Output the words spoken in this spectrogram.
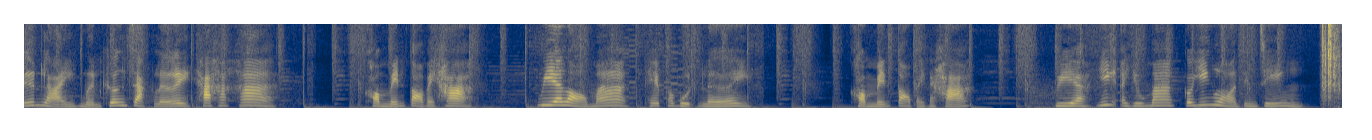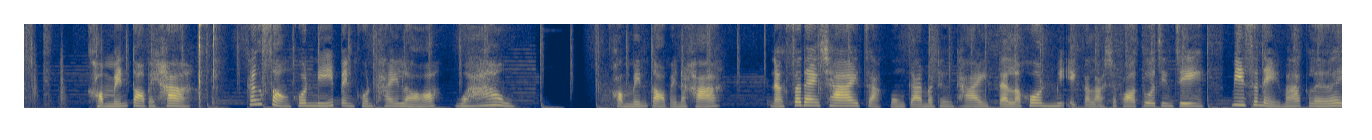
ลื่นไหลเหมือนเครื่องจักรเลย ฮ่าฮ่าฮ่าคอมเมนต์ต่อไปค่ะ เวียหล่อมาก เทพบุตรเลย คอมเมนต์ต่อไปนะคะ เวียยิ่งอายุมากก็ยิ่งหล่อจริงๆ คอมเมนต์ต่อไปค่ะ ทั้งสองคนนี้เป็นคนไทยเหรอ ว้าว คอมเมนต์ต่อไปนะคะ นักแสดงชายจากวงการบันเทิงไทย แต่ละคนมีเอกลักษณ์เฉพาะตัวจริง ๆ มีเสน่ห์มากเลย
